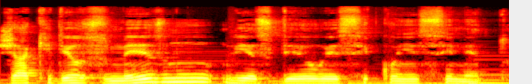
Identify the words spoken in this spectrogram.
já que Deus mesmo lhes deu esse conhecimento.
